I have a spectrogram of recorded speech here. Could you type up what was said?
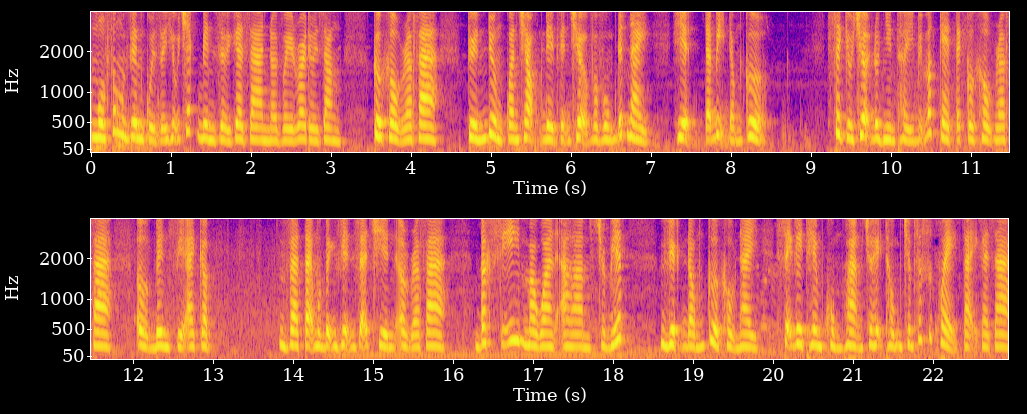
Một phát ngôn viên của giới hữu trách biên giới Gaza nói với Reuters rằng cửa khẩu Rafah, tuyến đường quan trọng để viện trợ vào vùng đất này, hiện đã bị đóng cửa. Xe cứu trợ được nhìn thấy bị mắc kẹt tại cửa khẩu Rafah ở bên phía Ai Cập. Và tại một bệnh viện giã chiến ở Rafah, bác sĩ Marwan Alams cho biết việc đóng cửa khẩu này sẽ gây thêm khủng hoảng cho hệ thống chăm sóc sức khỏe tại Gaza.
